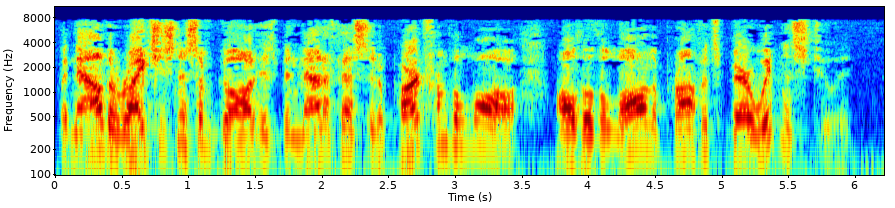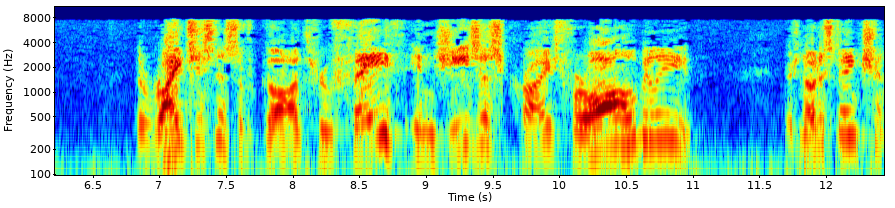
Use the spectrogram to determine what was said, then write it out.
But now the righteousness of God has been manifested apart from the law, although the law and the prophets bear witness to it. The righteousness of God through faith in Jesus Christ for all who believe. There's no distinction.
